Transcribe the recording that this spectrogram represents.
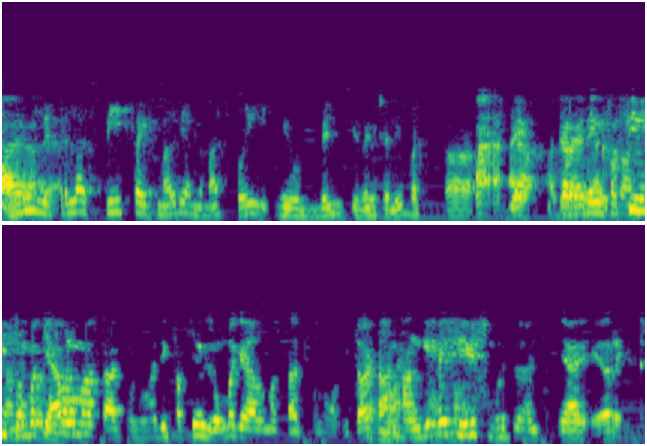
அதுவும் லிட்டரலா ஸ்ட்ரீட் ஃபைட் மாதிரி அந்த மேட்ச் போய் we would win eventually but I think first innings ரொம்ப கேவலமா ஸ்டார்ட் பண்ணுவோம். ஐ திங்க் ஃபர்ஸ்ட் இன்னிங்ஸ் ரொம்ப கேவலமா ஸ்டார்ட் பண்ணுவோம். இதாட் ஆமா, அங்கேயே. சீரிஸ் முடிச்சு ரைட்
